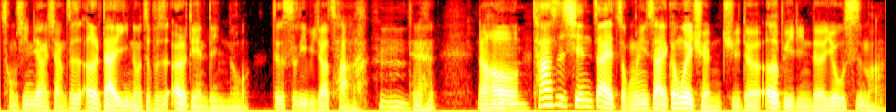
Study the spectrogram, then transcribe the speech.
重新亮相，这是二代一哦，这不是二点零哦，这个实力比较差。然后他是先在总决赛跟魏权取得二比零的优势嘛，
